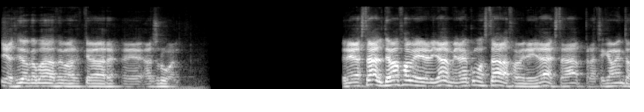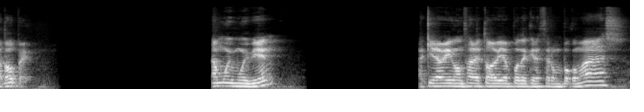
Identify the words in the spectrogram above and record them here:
Sí, ha sido capaz de marcar eh, Asrubal. Pero ya está, el tema familiaridad. Mirad cómo está la familiaridad. Está prácticamente a tope. Está muy, muy bien. Aquí David González todavía puede crecer un poco más.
